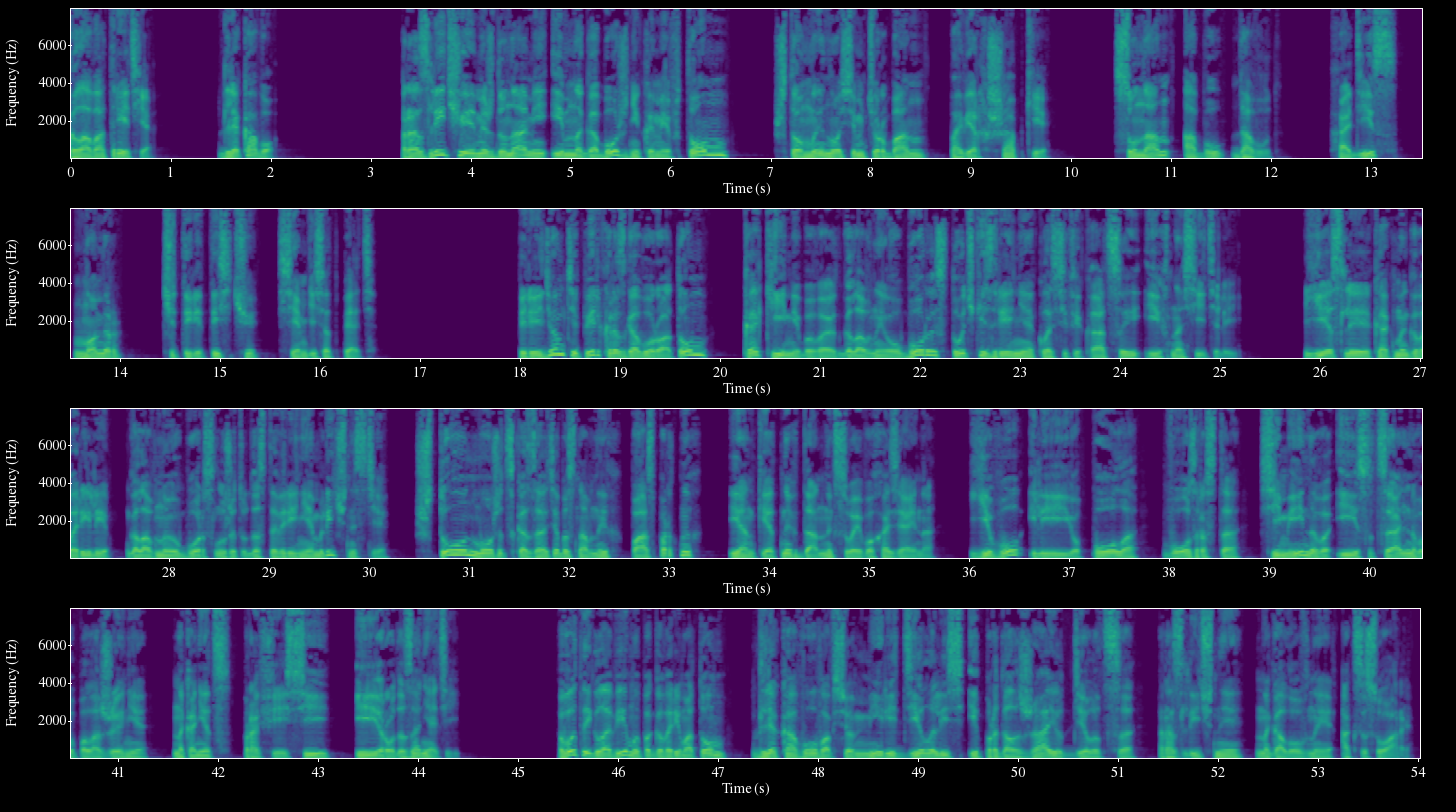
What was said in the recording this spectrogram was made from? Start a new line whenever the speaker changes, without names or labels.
Глава 3. Для кого? Различие между нами и многобожниками в том, что мы носим тюрбан поверх шапки. Сунан Абу Давуд. Хадис номер 4075. Перейдем теперь к разговору о том, какими бывают головные уборы с точки зрения классификации их носителей. Если, как мы говорили, головной убор служит удостоверением личности, что он может сказать об основных паспортных и анкетных данных своего хозяина, его или ее пола, возраста, семейного и социального положения, наконец, профессии и рода занятий. В этой главе мы поговорим о том, для кого во всем мире делались и продолжают делаться различные наголовные аксессуары.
